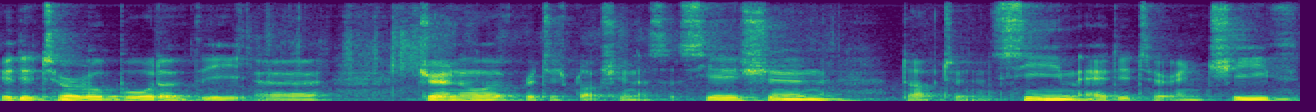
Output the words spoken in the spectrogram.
editorial board of the Journal of British Blockchain Association, Dr. Naseem, editor-in-chief,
